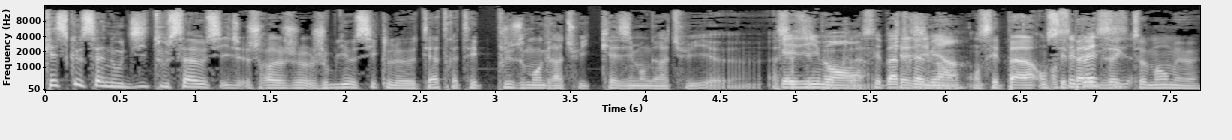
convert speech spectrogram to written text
qu'est-ce que ça nous dit tout ça aussi? J'oublie aussi que le théâtre était plus ou moins gratuit, quasiment gratuit. euh, à Quasiment, on sait pas très bien. On sait pas, on, On sait sait pas, pas si- exactement, mais ouais.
